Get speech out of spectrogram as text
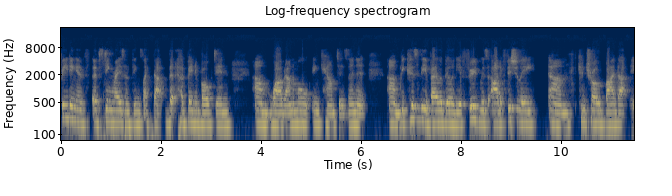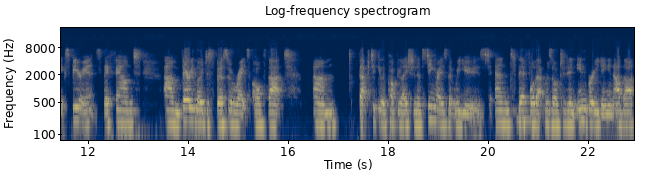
feeding of, of stingrays and things like that that have been involved in um, wild animal encounters. And it, um, because of the availability of food was artificially um, controlled by that experience, they found um, very low dispersal rates of that um, that particular population of stingrays that were used, and therefore that resulted in inbreeding and other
